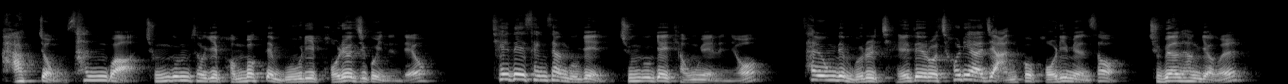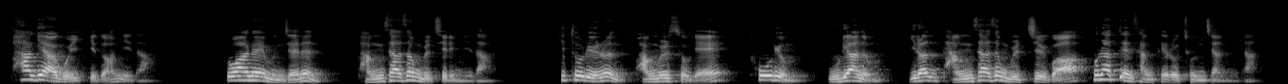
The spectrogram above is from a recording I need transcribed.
각종 산과 중금속이 범벅된 물이 버려지고 있는데요. 최대 생산국인 중국의 경우에는요, 사용된 물을 제대로 처리하지 않고 버리면서 주변 환경을 파괴하고 있기도 합니다. 또 하나의 문제는 방사성 물질입니다. 히토류는 광물 속에 토륨, 우라늄 이런 방사성 물질과 혼합된 상태로 존재합니다.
